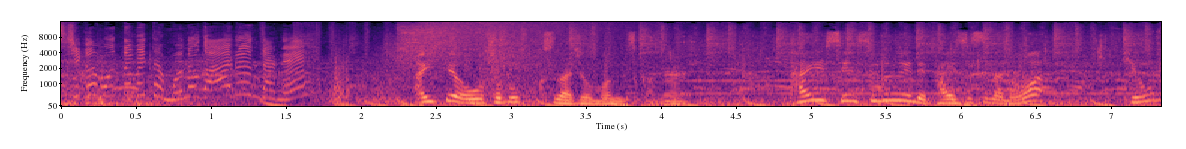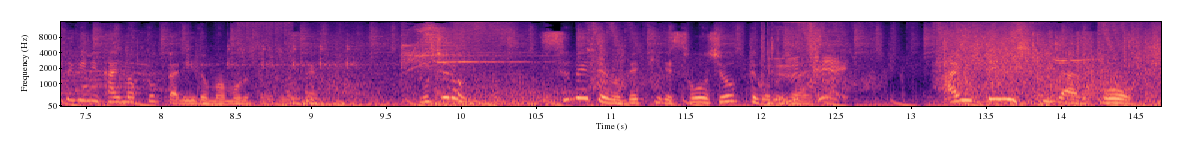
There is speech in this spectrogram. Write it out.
吉が求めたものがあるんだね。相手はオーソドックスな順番ですかね。対戦する上で大切なのは基本的に開幕取ったリードを守るってことですね。もちろん全てのデッキでそうしようってことじゃないです相手に式があると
